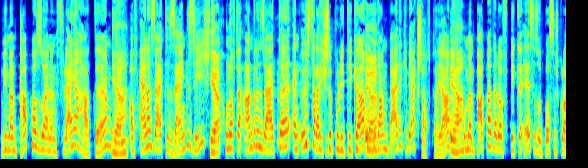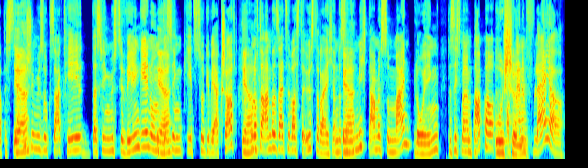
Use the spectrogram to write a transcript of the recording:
wie mein Papa so einen Flyer hatte. Ja. Auf einer Seite sein Gesicht Ja. und auf der anderen Seite ein österreichischer Politiker. Und Ja. die waren beide Gewerkschaftler, ja. Und mein Papa hat halt auf BKS, also Bosnisch-Kroatisch-Serbisch, irgendwie so gesagt, hey, deswegen müsst ihr wählen gehen und deswegen geht's zur Gewerkschaft. Und auf der anderen Seite war es der Österreicher. Und das war für mich damals so mindblowing, dass ich meinen Papa Urschön. auf einem Flyer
